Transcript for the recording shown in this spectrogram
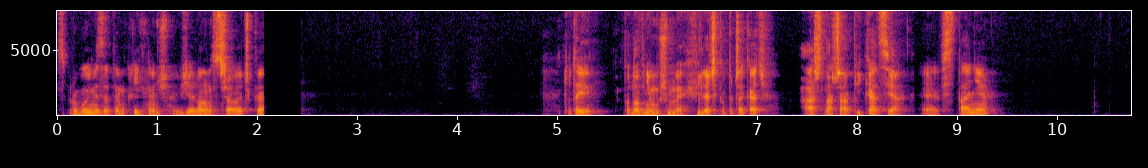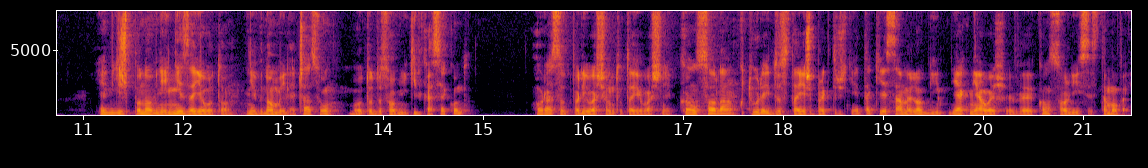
Spróbujmy zatem kliknąć w zieloną strzałeczkę. Tutaj ponownie musimy chwileczkę poczekać, aż nasza aplikacja e, wstanie. Jak widzisz, ponownie nie zajęło to nie wiadomo ile czasu, było to dosłownie kilka sekund. Oraz odpaliła się tutaj właśnie konsola, w której dostajesz praktycznie takie same logi, jak miałeś w konsoli systemowej.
